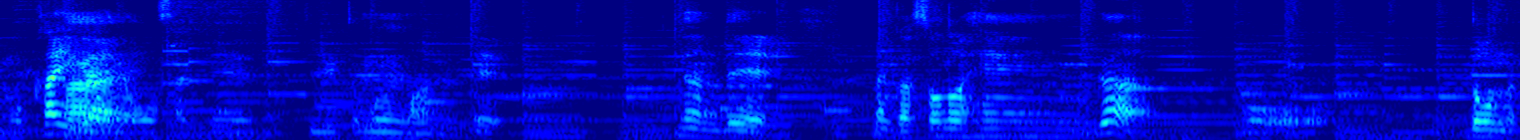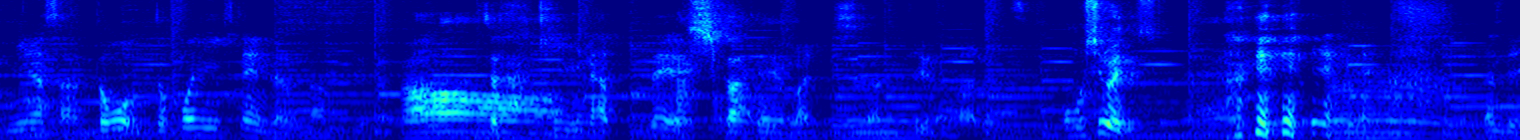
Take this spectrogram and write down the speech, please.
も海外のお酒っていうところもあって、なんでなんかその辺がこうどんな皆さんどどこに行きたいんだろうなっていうのがあちょっと気ーになってテーマにしたっていうのがあるんですけど。面白いですよね。う んなんで、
